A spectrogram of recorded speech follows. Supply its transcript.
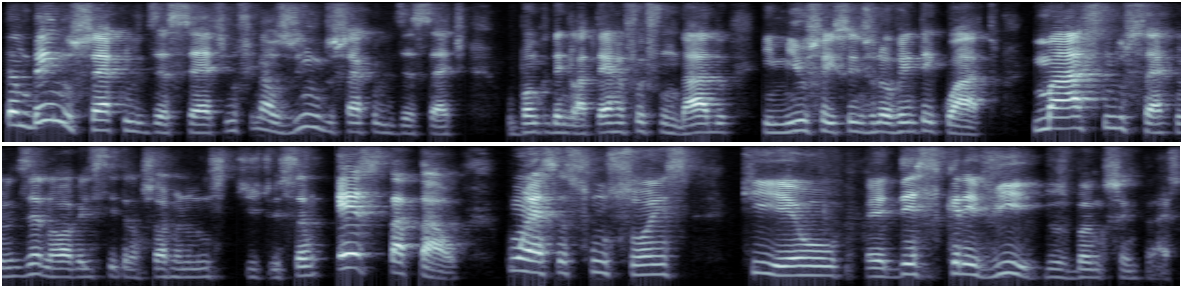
também no século XVII, no finalzinho do século XVII. O Banco da Inglaterra foi fundado em 1694, mas no século XIX ele se transforma numa instituição estatal com essas funções que eu é, descrevi dos bancos centrais.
